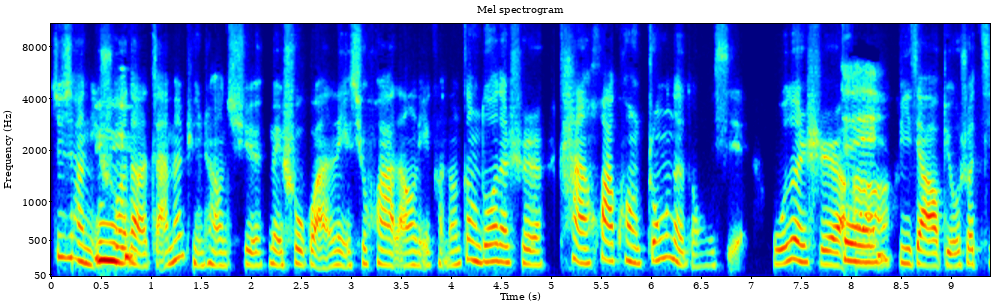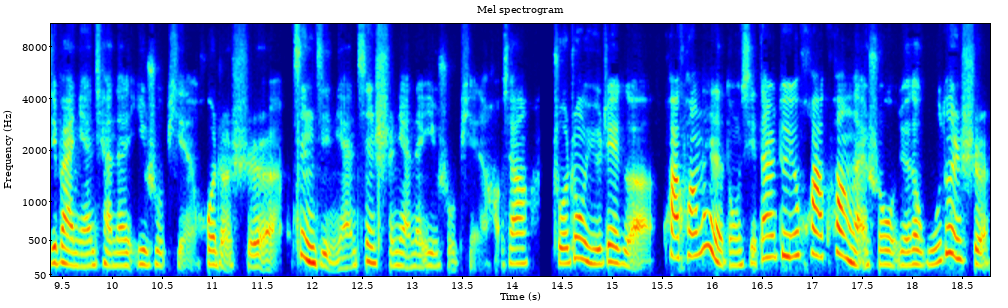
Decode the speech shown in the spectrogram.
就像你说的，咱们平常去美术馆里、去画廊里，可能更多的是看画框中的东西。无论是呃比较，比如说几百年前的艺术品，或者是近几年、近十年的艺术品，好像着重于这个画框内的东西。但是对于画框来说，我觉得无论是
